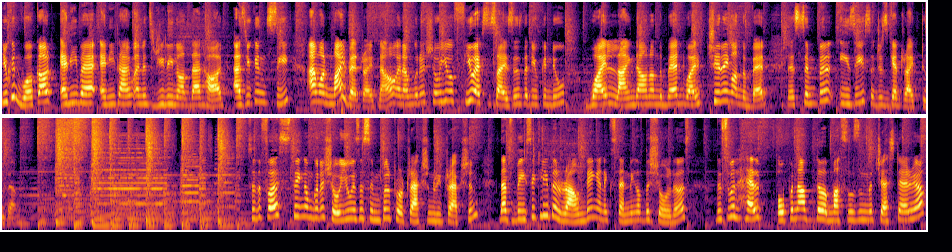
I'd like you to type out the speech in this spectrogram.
you can work out anywhere, anytime and it's really not that hard. As you can see, I'm on my bed right now and I'm going to show you a few exercises that you can do while lying down on the bed, while chilling on the bed. They're simple, easy, so just get right to them. So the first thing I'm going to show you is a simple protraction retraction. That's basically the rounding and extending of the shoulders. This will help open up the muscles in the chest area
